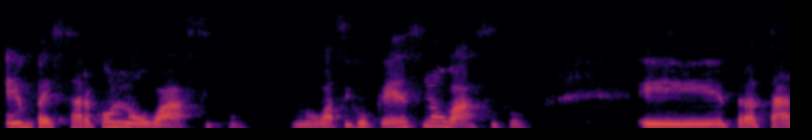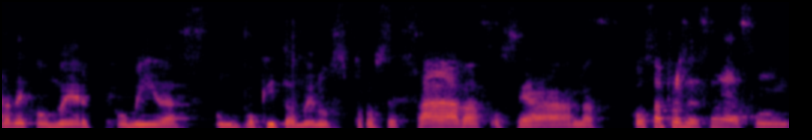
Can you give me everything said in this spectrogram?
empezar con lo básico. Lo básico, ¿qué es lo básico? Eh, tratar de comer comidas un poquito menos procesadas, o sea, las cosas procesadas son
